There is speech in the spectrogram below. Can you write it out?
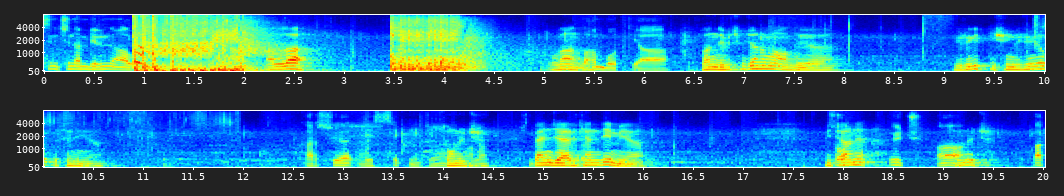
Sisin içinden birini aldı. Allah. Ulan, Allah'ım bot ya. lan ne biçim canımı aldı ya. Yürü git işin gücün yok mu senin ya? Karşıya geçsek mi? canım? Son 3. Aman. Bence erken değil mi ya? Bir Son tane 3. Aa, son 3. bak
